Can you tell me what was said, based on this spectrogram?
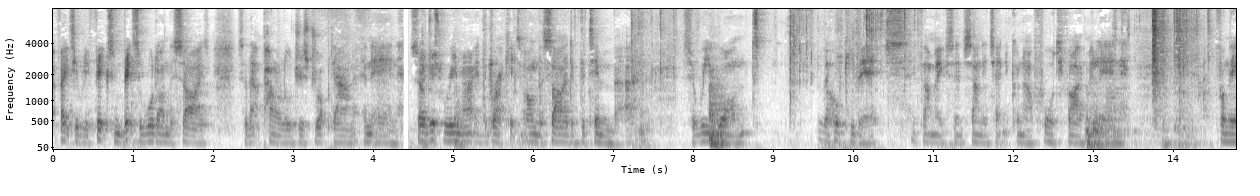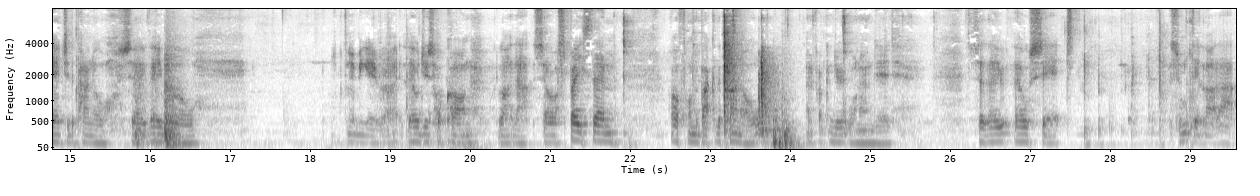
effectively fix some bits of wood on the side so that panel will just drop down and in. So I just remounted the brackets on the side of the timber. So we want the hooky bits, if that makes sense, sounding technical now, 45 mil in from the edge of the panel. So they will, let me get it right, they'll just hook on like that. So I'll space them off on the back of the panel, if I can do it one-handed. So they, they'll sit something like that.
